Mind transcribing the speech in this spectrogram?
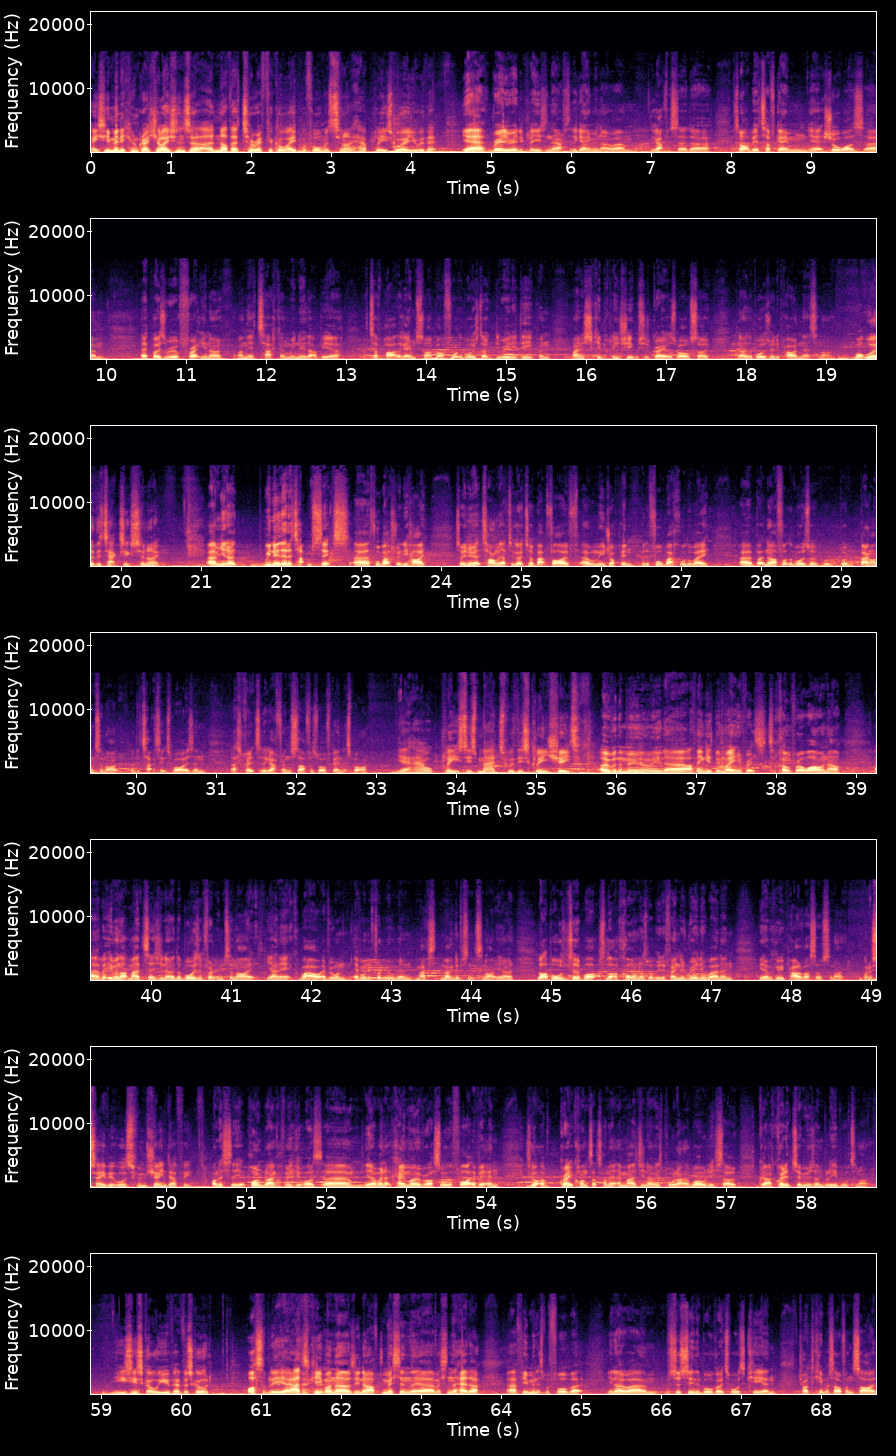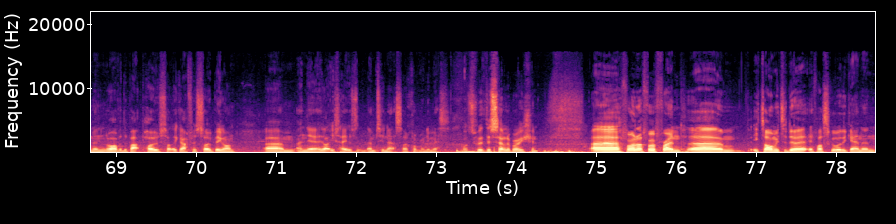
Kasey, many congratulations. Uh, another terrific away performance tonight. How pleased were you with it? Yeah, really, really pleased in there after the game. You know, um, the gaffer said uh, it's not to be a tough game, and yeah, it sure was. Um, they posed a real threat, you know, on the attack, and we knew that'd be a, a, tough part of the game tonight. But I thought the boys dug really deep and managed to keep a clean sheet, which is great as well. So, no, the boys really proud in there tonight. What were the tactics tonight? Um, you know, we knew they'd attack with six, uh, fullback's really high, so we knew at time we'd have to go to a back five uh, when we drop in with a fullback all the way. Uh, but no, I thought the boys were, were, were, bang on tonight with the tactics wise, and that's credit to the gaffer and the staff as well for getting it spot on. Yeah, how pleased is Mads with his clean sheet? Over the moon. I mean, uh, I think he's been waiting for it to come for a while now. Uh, but even like Mad says, you know, the boys in front of him tonight, Yannick, wow, everyone, everyone in front of him have been mag- magnificent tonight. You know, a lot of balls into the box, a lot of corners, but we defended really well, and you know, we can be proud of ourselves tonight. What a save it was from Shane Duffy. Honestly, at point blank, I think it was. Um, you know, when it came over, I saw the flight of it, and he's got a great contact on it. And Mad, you know, he's pulled out of worldie, so credit to him, he was unbelievable tonight. The easiest goal you've ever scored? Possibly, yeah. I had to keep my nerves, you know, after missing the uh, missing the header uh, a few minutes before. But you know, um, was just seeing the ball go towards key and tried to keep myself on side and arrive at the back post like the gaffer's so big on. Um, and yeah, like you say, it was an empty net, so I couldn't really miss. What's with the celebration? Uh, for, for a friend. Um, he told me to do it if I scored again, and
